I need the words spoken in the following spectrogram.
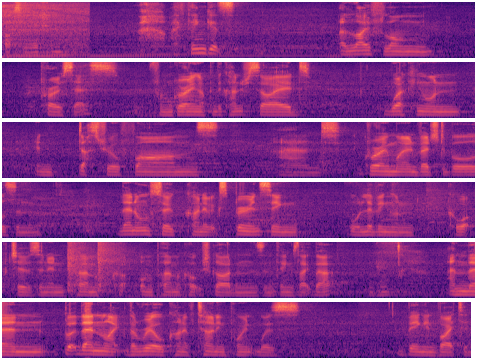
fascination? I think it's a lifelong process from growing up in the countryside, working on industrial farms, and growing my own vegetables, and then also kind of experiencing or living on cooperatives and in on permaculture gardens and things like that. Mm-hmm and then but then like the real kind of turning point was being invited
